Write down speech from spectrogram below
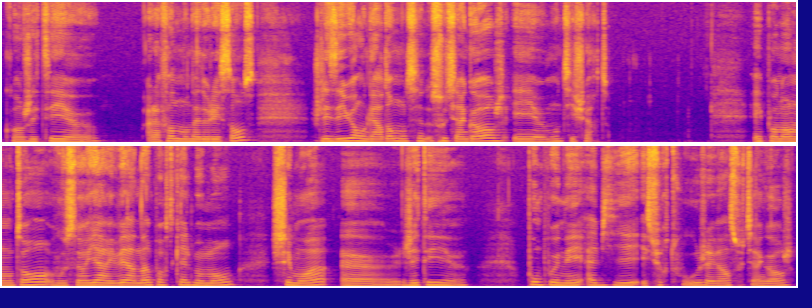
quand j'étais euh, à la fin de mon adolescence, je les ai eus en gardant mon soutien-gorge et euh, mon t-shirt. Et pendant longtemps, vous seriez arrivé à n'importe quel moment chez moi, j'étais pomponnée, habillée et surtout j'avais un soutien-gorge.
